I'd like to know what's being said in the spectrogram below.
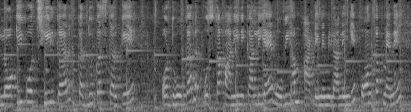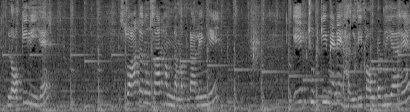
लौकी को छील कर, कद्दूकस करके और धोकर उसका पानी निकाल लिया है। वो भी हम आटे में मिला लेंगे। पौन कप मैंने लौकी ली है। स्वाद अनुसार हम नमक डालेंगे। एक चुटकी मैंने हल्दी पाउडर लिया है।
